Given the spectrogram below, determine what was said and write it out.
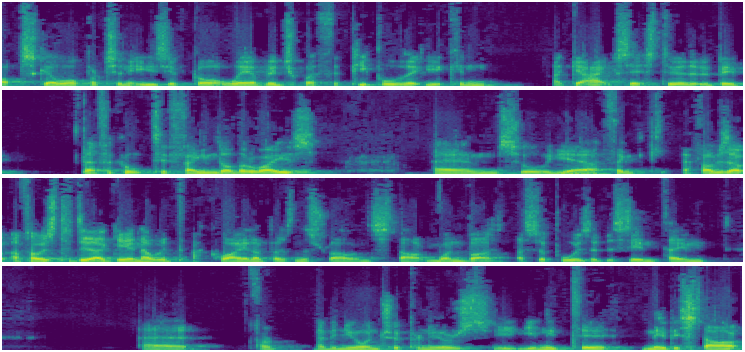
upskill opportunities. You've got leverage with the people that you can get access to that would be difficult to find otherwise. Um, so yeah, I think if I was if I was to do it again, I would acquire a business rather than start one. But I, I suppose at the same time, uh, for maybe new entrepreneurs, you, you need to maybe start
